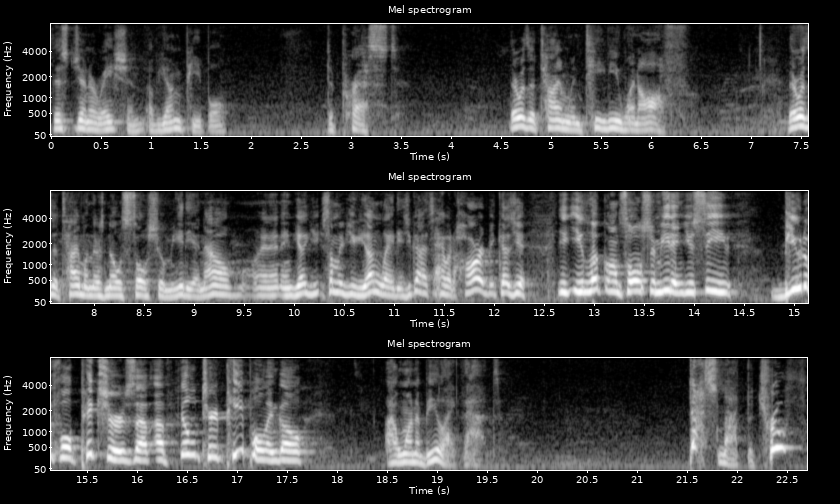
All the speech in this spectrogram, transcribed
this generation of young people depressed. There was a time when TV went off. There was a time when there's no social media. Now, and, and you, some of you young ladies, you guys have it hard because you, you, you look on social media and you see beautiful pictures of, of filtered people and go, I want to be like that. That's not the truth.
